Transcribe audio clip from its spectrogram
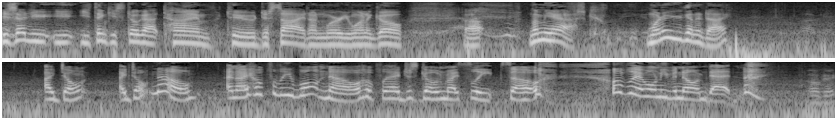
you said you, you, you think you still got time to decide on where you want to go. Uh, let me ask, when are you going to die? I don't I don't know. And I hopefully won't know. Hopefully I just go in my sleep. So hopefully I won't even know I'm dead. okay.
